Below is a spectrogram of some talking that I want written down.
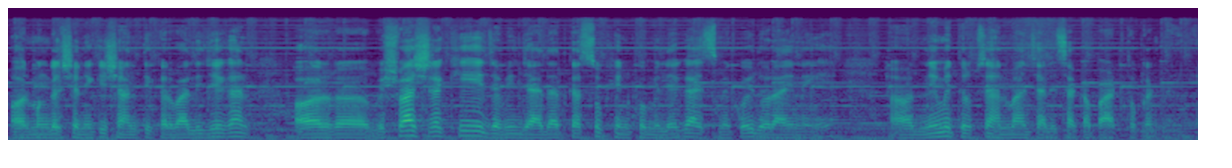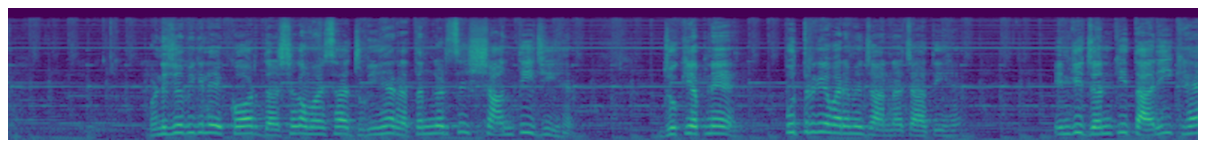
और मंगल शनि की शांति करवा लीजिएगा और विश्वास रखिए, ज़मीन जायदाद का सुख इनको मिलेगा, इसमें कोई दो राय नहीं है और नियमित रूप से हनुमान चालीसा का पाठ तो करना ही है। पंडित जी, अभी के लिए एक और दर्शक हमारे साथ जुड़ी है, रतनगढ़ से शांति जी हैं, जो कि अपने पुत्र के बारे में जानना चाहती हैं। इनकी जन्म की तारीख है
